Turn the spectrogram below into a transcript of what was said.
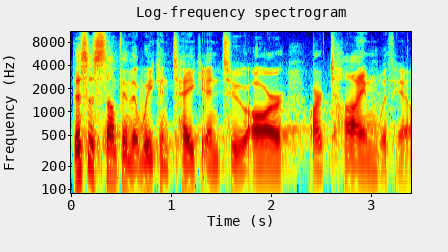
This is something that we can take into our, our time with him,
